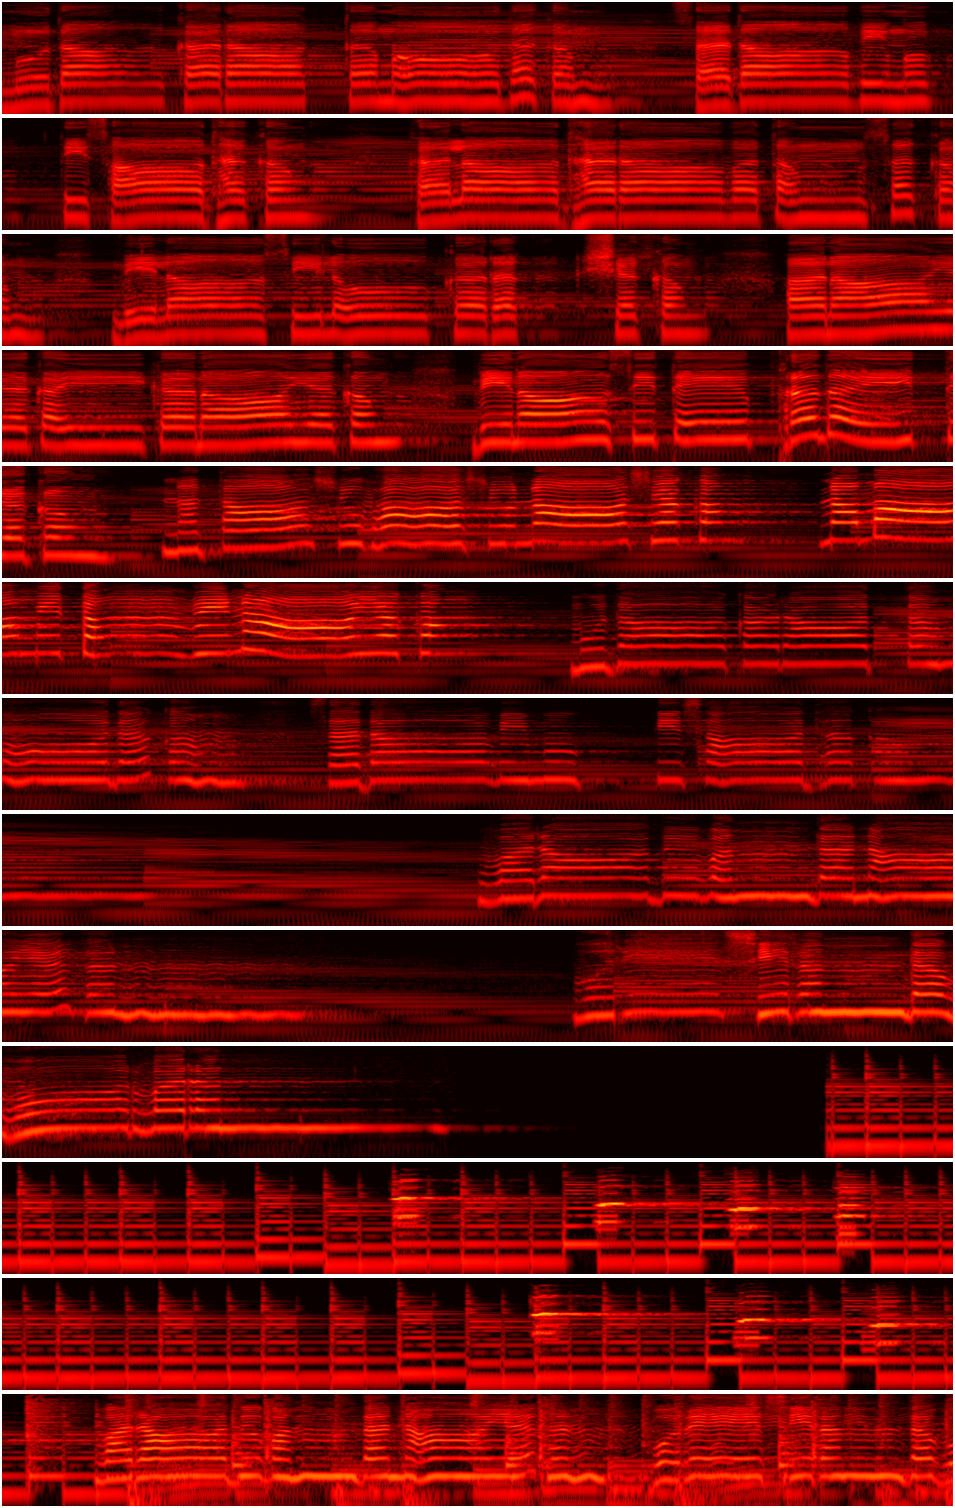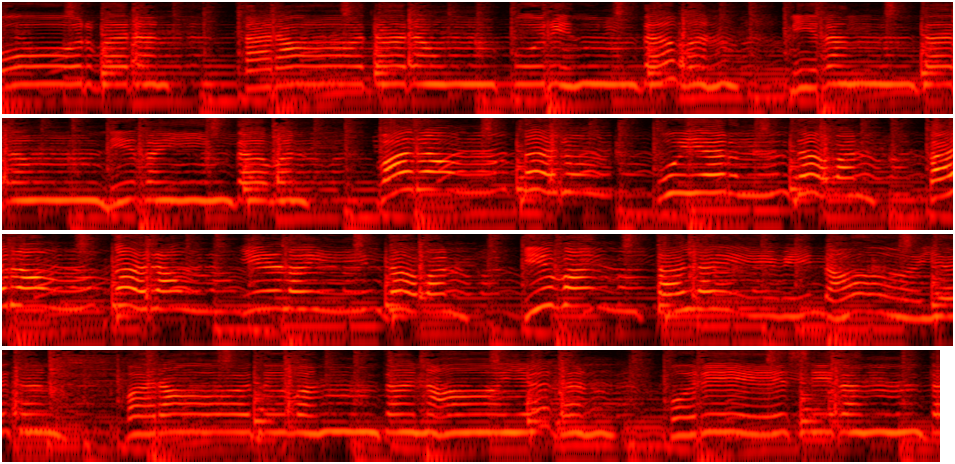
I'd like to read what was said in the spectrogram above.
मुदाकरात्तमोदकं सदा विमुक्तिसाधकं कलाधरावतंसकं विलासिलोकरक्षकम् अनायकैकनायकं विनाशिते प्रदैत्यकम् नताशुभाशुनाशकं नमामि வராது வந்த நாயகன். ஒரே சிறந்த ஓர்வரன். வராது வந்த நாயகன் ஒரே சிறந்த ஓர் रं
